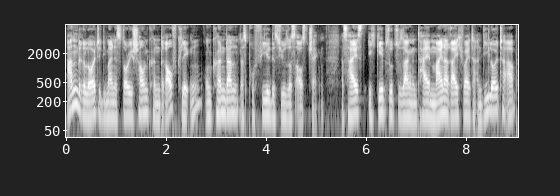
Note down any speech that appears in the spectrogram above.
andere Leute, die meine Story schauen können, draufklicken und können dann das Profil des Users auschecken. Das heißt, ich gebe sozusagen einen Teil meiner Reichweite an die Leute ab,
